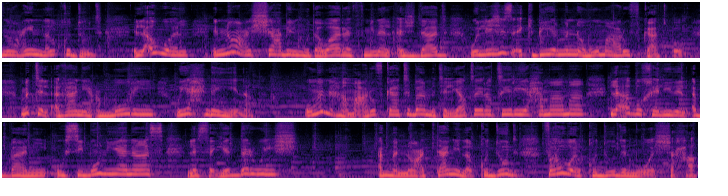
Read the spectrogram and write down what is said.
نوعين للقدود. الأول النوع الشعبي المتوارث من الأجداد واللي جزء كبير منه مو معروف كاتبه مثل أغاني عموري ويا حنينة ومنها معروف كاتبة مثل يا طيرة طيري يا حمامة لأبو خليل الأباني وسيبوني يا ناس لسيد درويش. أما النوع الثاني للقدود فهو القدود الموشحة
